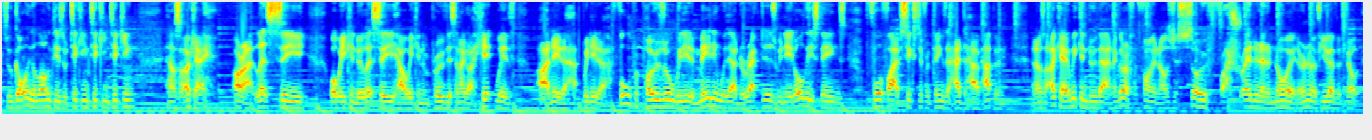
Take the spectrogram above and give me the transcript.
So going along, things were ticking, ticking, ticking. And I was like, okay, all right, let's see what we can do. Let's see how we can improve this. And I got hit with, I need a, we need a full proposal. We need a meeting with our directors. We need all these things, four, five, six different things that had to have happen. And I was like, okay, we can do that. And I got off the phone and I was just so frustrated and annoyed. I don't know if you've ever felt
